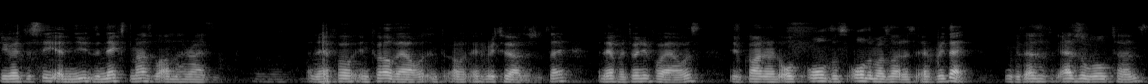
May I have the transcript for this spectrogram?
you're going to see a new, the next mazal on the horizon. and therefore in 12 hours, in, or every two hours I should say, and therefore in 24 hours, you've gone around all, all, this, all the mazalas every day. Because as, as the world turns,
